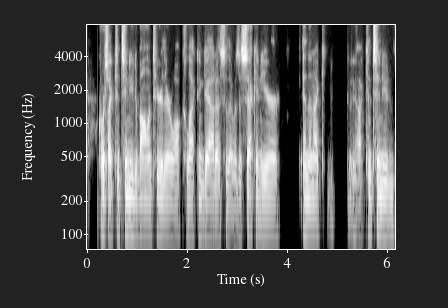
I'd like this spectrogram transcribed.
Of course, I continued to volunteer there while collecting data. So that was a second year. And then I uh, continued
